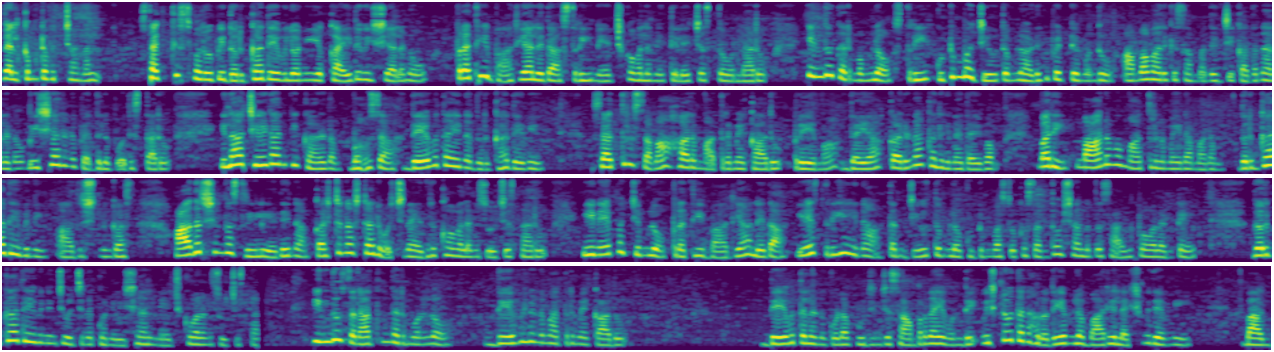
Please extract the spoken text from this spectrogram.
Welcome to our channel. శక్తి స్వరూపి దుర్గాదేవిలోని యొక్క ఐదు విషయాలను ప్రతి భార్య లేదా స్త్రీ నేర్చుకోవాలని తెలియజేస్తూ ఉన్నారు. హిందూ ధర్మంలో స్త్రీ కుటుంబ జీవితంలో అడుగుపెట్టే ముందు అమ్మవారికి సంబంధించి కథనాలను విషయాలను పెద్దలు బోధిస్తారు. ఇలా చేయడానికి కారణం బహుశా దేవత అయిన దుర్గాదేవి శత్రు సమాహారం మాత్రమే కాదు ప్రేమ దయ కరుణ కలిగిన దైవం. మరి మానవ మాతృలమైన మనం దుర్గాదేవిని ఆదర్శంగా ఆదర్శంగా స్త్రీలు ఏదైనా కష్ట నష్టాలు వచ్చినా ఎదుర్కోవాలని సూచిస్తారు. ఈ నేపథ్యంలో ప్రతి భార్య లేదా ఏ స్త్రీ అయినా తన జీవితంలో కుటుంబ సుఖ సంతోషాలతో సాగిపోవాలంటే దుర్గాదేవి నుంచి వచ్చిన కొన్ని విషయాలు నేర్చుకోవాలని సూచిస్తారు. హిందూ సనాతన ధర్మంలో దేవుళ్ళను మాత్రమే కాదు దేవతలను కూడా పూజించే సాంప్రదాయం ఉంది. విష్ణువు తన హృదయంలో భార్య లక్ష్మీదేవిని భాగ్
